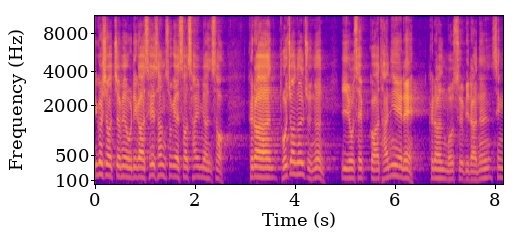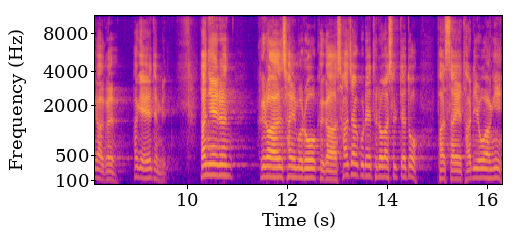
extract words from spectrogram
이것이 어쩌면 우리가 세상 속에서 살면서 그러한 도전을 주는 이 요셉과 다니엘의 그런 모습이라는 생각을 하게 됩니다. 다니엘은 그러한 삶으로 그가 사자굴에 들어갔을 때도 바사의 다리오 왕이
